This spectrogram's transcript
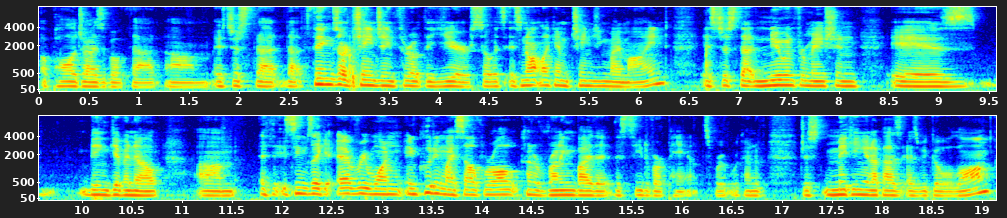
apologize about that. Um, it's just that that things are changing throughout the year, so it's it's not like I'm changing my mind. It's just that new information is being given out. Um, it, it, seems like everyone, including myself, we're all kind of running by the, the seat of our pants. We're, we're kind of just making it up as, as we go along.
